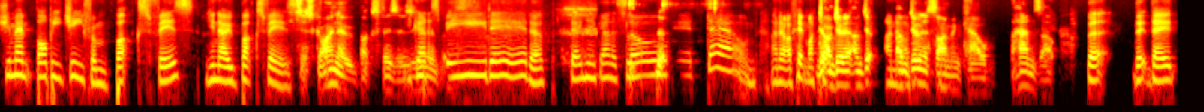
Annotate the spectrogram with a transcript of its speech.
She meant Bobby G from Bucks Fizz. You know Bucks Fizz. just I know Bucks Fizzes. You gotta yeah, but- speed it up, then you gotta slow it down. I know I've hit my I'm doing it. I'm, do, I know I'm doing a Simon Cowell. Hands up. but they, they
